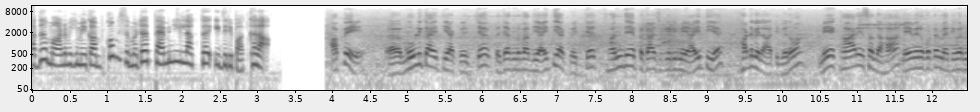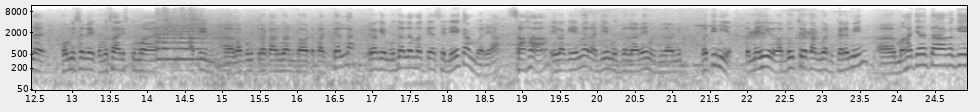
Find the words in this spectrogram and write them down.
අද මානව හිමිකම් කොමිසමට පැමිණිල්ලක්ද ඉදිරිපත් කළා. අපේ මූලික අයිතියක් වෙච්ච ප්‍රජාතන්ත්‍රවාදී අයිතියක් වෙච්ච ඡන්දය ප්‍රකාශ කිරීමේ අයිතිය කඩ වෙලා තිබෙනවා. මේ කාර්යය සඳහා මේ වෙනකොට මැතිවරණ කොමිසමේ කොමසාරිස්තුමා අපි වගඋත්තරකරුවන් බවට පත් කළා. ඒ වගේ මුදල් අමාත්‍යාංශයේ ලේකම්වරයා සහ ඒ වගේම රජයේ මුද්‍රණාලයේ මුද්‍රණාලි ප්‍රතිනිය මෙහි වගඋත්තරකරුවන් කරමින් මහ ජනතාවගේ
